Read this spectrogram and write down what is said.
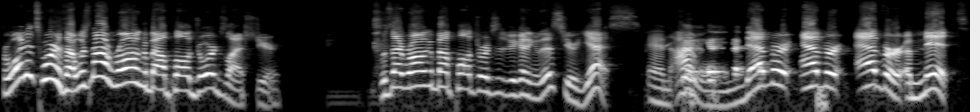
for what it's worth, I was not wrong about Paul George last year. Was I wrong about Paul George at the beginning of this year? Yes. And I will never, ever, ever admit,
